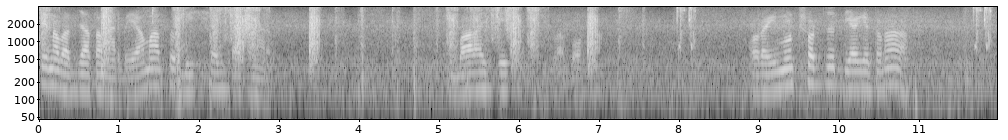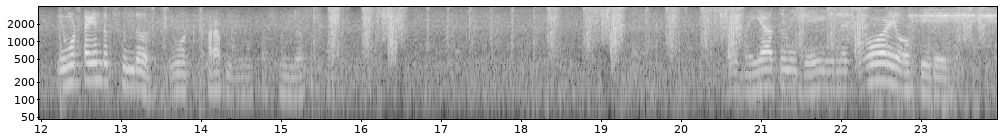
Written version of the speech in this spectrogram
টেন আবার জাতা মারবে, আমার তো বিশ্বাস জাতা মারবে। বাড়াইতে ওরা ইমোট যদি দেওয়া যেত না, ইমোটটা কিন্তু সুন্দর, ইমোট খারাপ না, ইমোটটা সুন্দর। ভাইয়া, তুমি গেলে ওরে অপিরে আর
